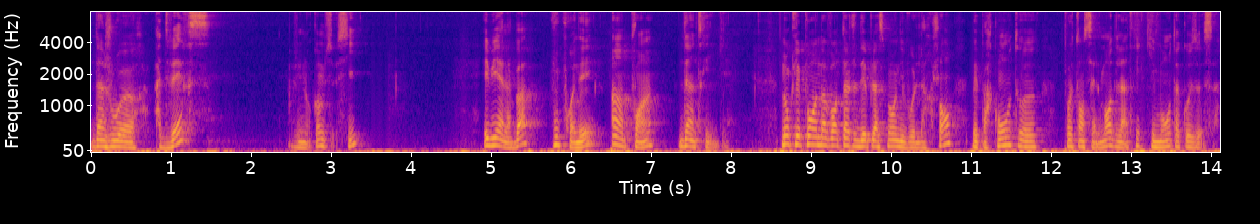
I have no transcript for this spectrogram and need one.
d'un joueur adverse, imaginons comme ceci, et eh bien là-bas, vous prenez un point d'intrigue. Donc les points en avantage de déplacement au niveau de l'argent, mais par contre, euh, potentiellement de l'intrigue qui monte à cause de ça.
